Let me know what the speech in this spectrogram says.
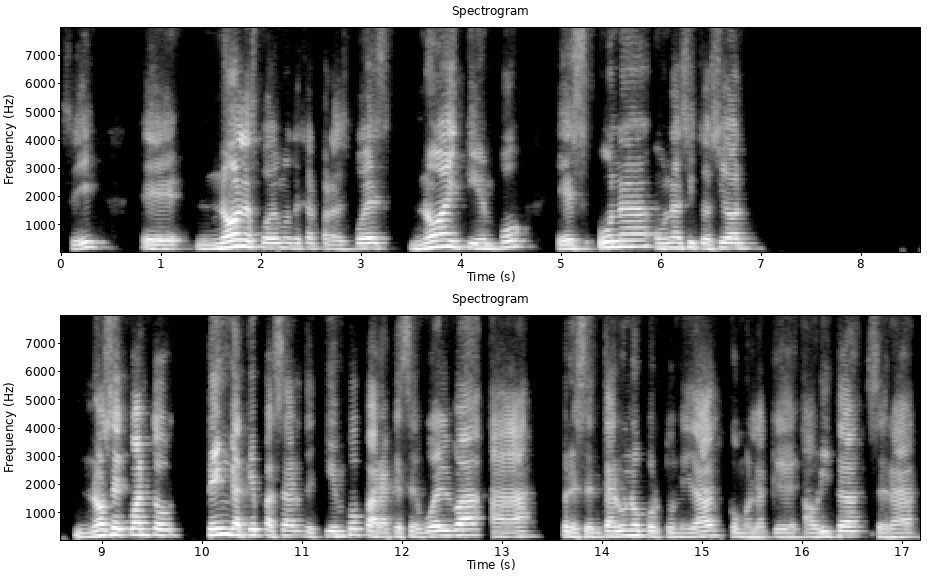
¿sí? Eh, no las podemos dejar para después, no hay tiempo, es una, una situación no sé cuánto tenga que pasar de tiempo para que se vuelva a presentar una oportunidad como la que ahorita será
